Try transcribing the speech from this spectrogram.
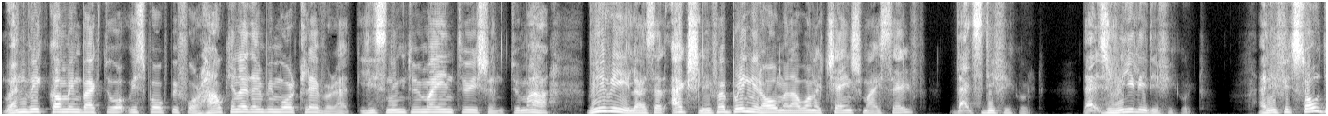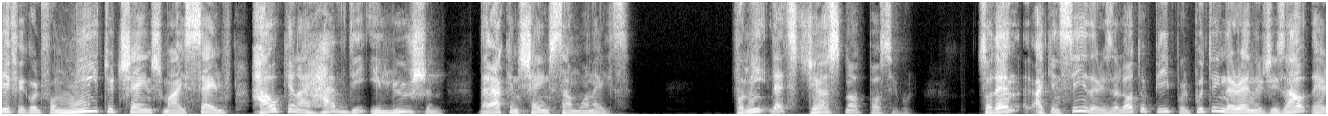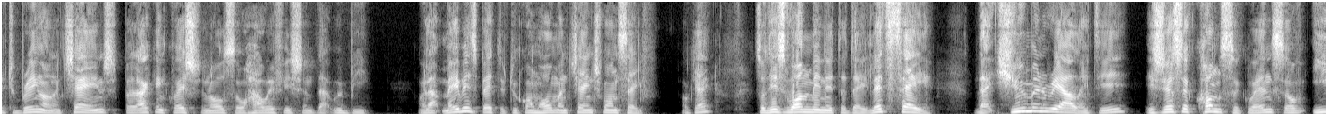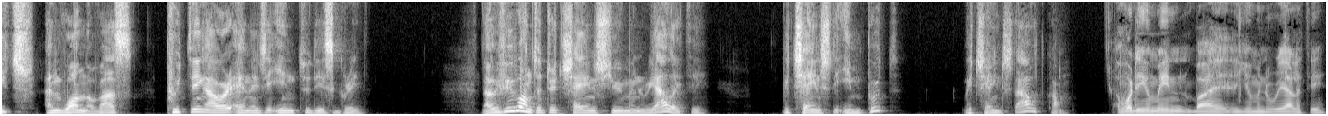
when we're coming back to what we spoke before, how can I then be more clever at listening to my intuition, to my, we realize that actually if I bring it home and I want to change myself, that's difficult. That's really difficult. And if it's so difficult for me to change myself, how can I have the illusion that I can change someone else? For me, that's just not possible. So then I can see there is a lot of people putting their energies out there to bring on a change, but I can question also how efficient that would be. Well, uh, maybe it's better to come home and change oneself. Okay. So this one minute a day, let's say that human reality is just a consequence of each and one of us putting our energy into this grid. Now, if we wanted to change human reality, we change the input, we change the outcome. And what do you mean by human reality?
